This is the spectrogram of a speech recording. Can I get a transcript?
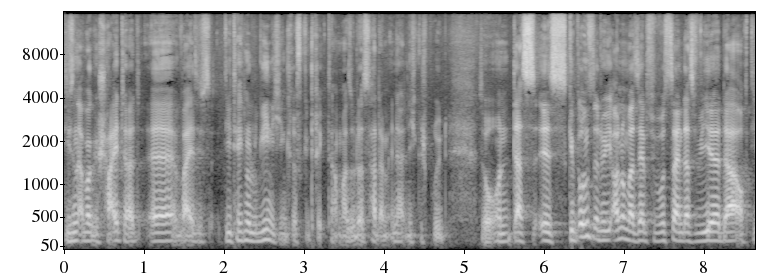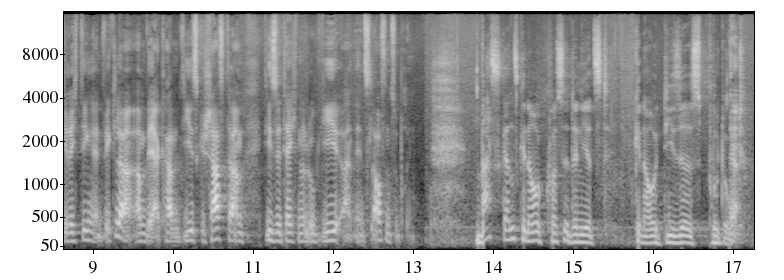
Die sind aber gescheitert, äh, weil sie die Technologie nicht in den Griff gekriegt haben. Also das hat am Ende halt nicht gesprüht. So, und das ist, gibt uns natürlich auch nochmal Selbstbewusstsein, dass wir da auch die richtigen Entwickler am Werk haben, die es geschafft haben, diese Technologie an, ins Laufen zu bringen. Was ganz genau kostet denn jetzt genau dieses Produkt? Ja.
